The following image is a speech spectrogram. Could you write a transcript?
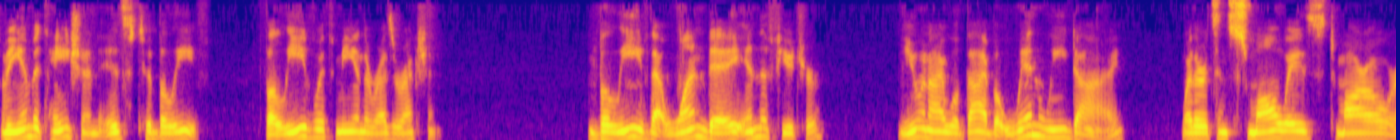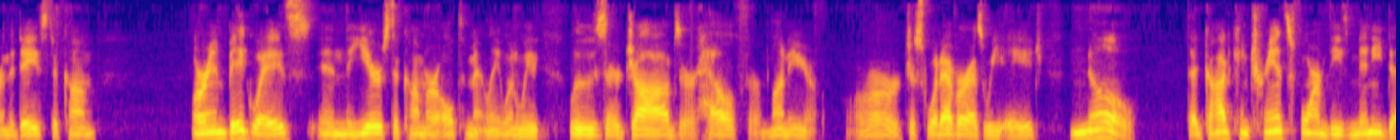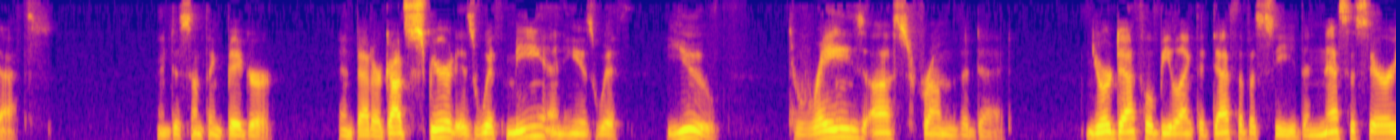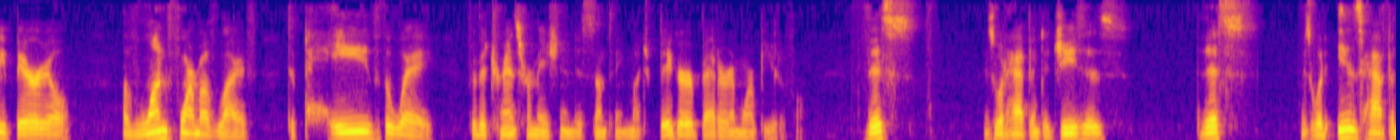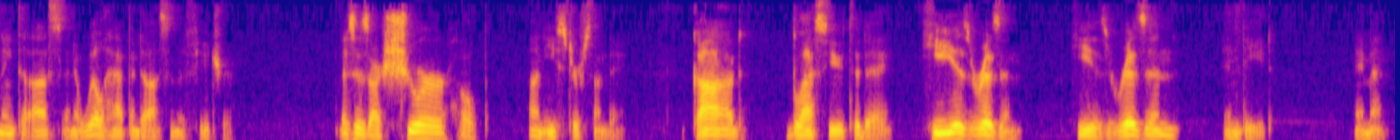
The invitation is to believe. Believe with me in the resurrection. Believe that one day in the future, you and I will die. But when we die, whether it's in small ways tomorrow or in the days to come, or in big ways in the years to come, or ultimately when we lose our jobs or health or money or, or just whatever as we age, know that God can transform these many deaths into something bigger and better. God's Spirit is with me and He is with you to raise us from the dead. Your death will be like the death of a seed, the necessary burial of one form of life to pave the way for the transformation into something much bigger, better, and more beautiful. This is what happened to Jesus. This is what is happening to us, and it will happen to us in the future. This is our sure hope on Easter Sunday. God bless you today. He is risen. He is risen indeed. Amen.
